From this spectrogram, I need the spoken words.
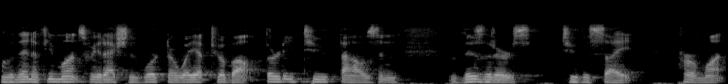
within a few months we had actually worked our way up to about 32,000 visitors to the site per month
